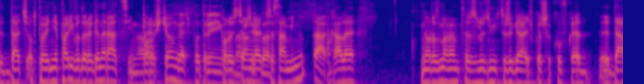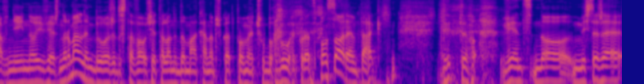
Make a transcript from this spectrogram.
y, dać odpowiednie paliwo do regeneracji. No, Porozciągać po treningu porozciągać czasami, no tak, ale no rozmawiam też z ludźmi, którzy grali w koszykówkę y, dawniej, no i wiesz, normalnym było, że dostawało się talony do maka na przykład po meczu, bo był akurat sponsorem, tak? To, więc no myślę, że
